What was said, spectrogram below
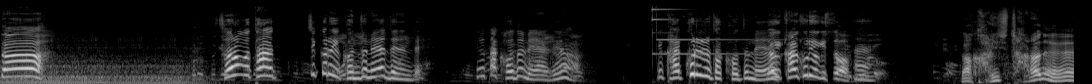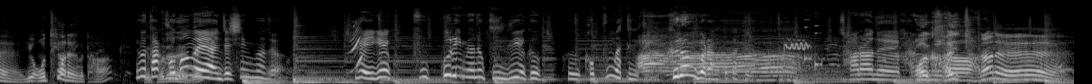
왔다. 저런 거 다 찌끄러기 건져내야 되는데 이거 다 걷어내야 돼요. 이 갈쿠리로 다 걷어내요. 여기 갈고리 여기 있어. 예. 야 가인 씨 잘하네. 이거 어떻게 알아 이거 다? 이거 다 걷어내야 걷어내야 이제 심어져. 그러니까 이게 국 끓이면 국 위에 그, 그 거품 같은 거 있잖아. 그런 거랑 똑같아요. 잘하네 어 가인이가. 가인 잘하네.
